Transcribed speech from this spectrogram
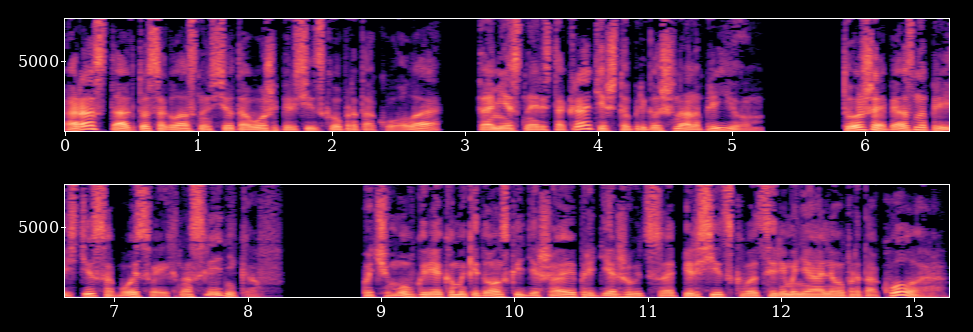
А раз так, то согласно все того же персидского протокола, та местная аристократия, что приглашена на прием, тоже обязана привести с собой своих наследников. Почему в греко-македонской державе придерживаются персидского церемониального протокола?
